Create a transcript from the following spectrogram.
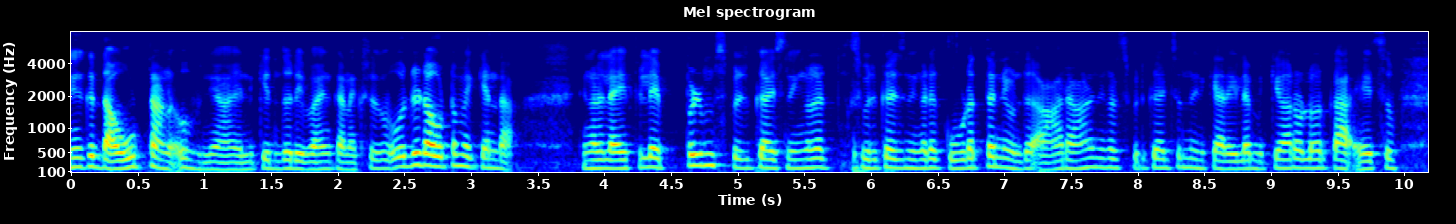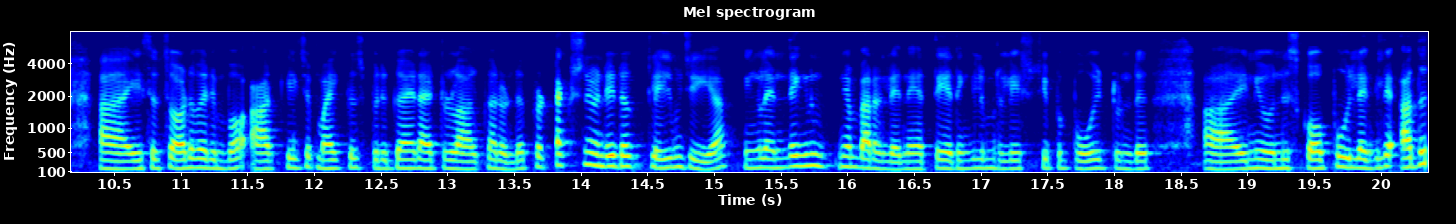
നിങ്ങൾക്ക് ഡൗട്ടാണ് ഓ ഞാൻ എനിക്ക് എന്തോ ഡിവൈൻ കണക്ഷൻ ഒരു ഡൗട്ടും വെക്കണ്ട. നിങ്ങളുടെ ലൈഫിൽ എപ്പോഴും സ്പിരിറ്റ് ഗൈഡ്സ് നിങ്ങളുടെ സ്പിരിറ്റ് ഗൈഡ്സ് നിങ്ങളുടെ കൂടെ തന്നെ ഉണ്ട്. ആരാണ് നിങ്ങളുടെ സ്പിരിറ്റ് ഗൈഡ്സ് എന്ന് എനിക്കറിയില്ല. മിക്കവാറുള്ളവർക്ക് ഏസഫ് ഏസഫ് സോഡ് വരുമ്പോൾ ആർക്കേജ് മൈക്കിൾ സ്പിരിറ്റ് ഗൈഡ് ആയിട്ടുള്ള ആൾക്കാരുണ്ട്. പ്രൊട്ടക്ഷന് വേണ്ടിയിട്ട് ക്ലെയിം ചെയ്യുക. നിങ്ങൾ എന്തെങ്കിലും ഞാൻ പറഞ്ഞില്ലേ നേരത്തെ ഏതെങ്കിലും റിലേഷൻഷിപ്പ് പോയിട്ടുണ്ട്. ഇനി ഒന്ന് സ്കോപ്പും ഇല്ലെങ്കിൽ അത്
